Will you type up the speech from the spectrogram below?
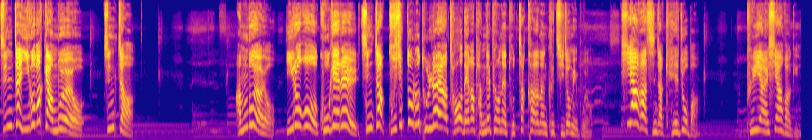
진짜 이거밖에 안 보여요. 진짜 안 보여요. 이러고 고개를 진짜 90도로 돌려야 저 내가 반대편에 도착하는 그 지점이 보여. 시야가 진짜 개 좁아. VR 시야각이.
